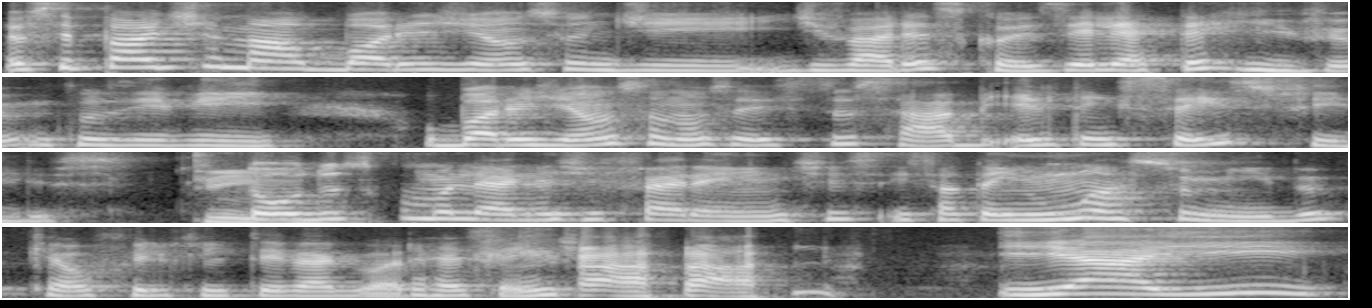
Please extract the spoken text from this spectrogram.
você pode chamar o Boris Johnson de, de várias coisas. Ele é terrível. Inclusive, o Boris Johnson, não sei se tu sabe, ele tem seis filhos. Sim. Todos com mulheres diferentes. E só tem um assumido, que é o filho que ele teve agora, recente. Caralho. E aí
